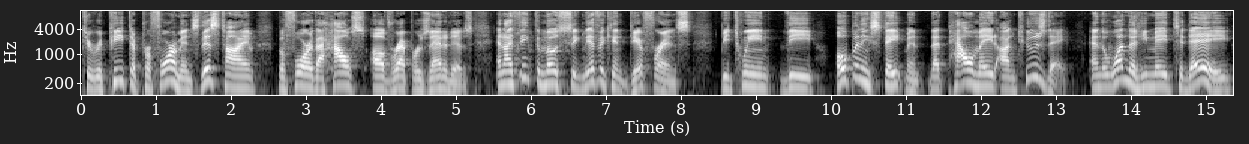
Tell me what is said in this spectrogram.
to repeat the performance, this time before the House of Representatives. And I think the most significant difference between the opening statement that Powell made on Tuesday and the one that he made today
